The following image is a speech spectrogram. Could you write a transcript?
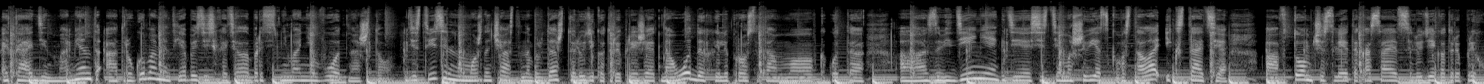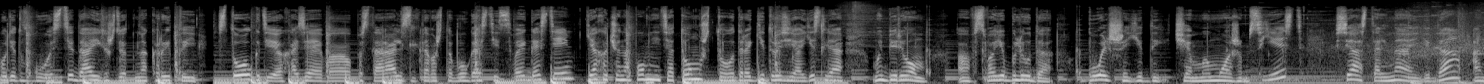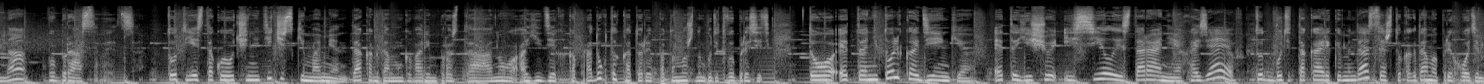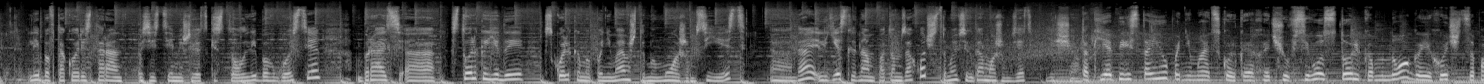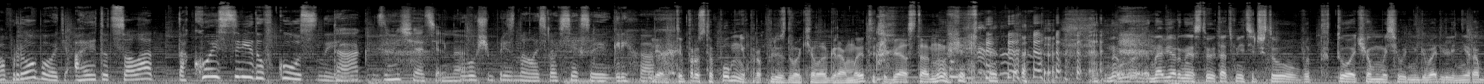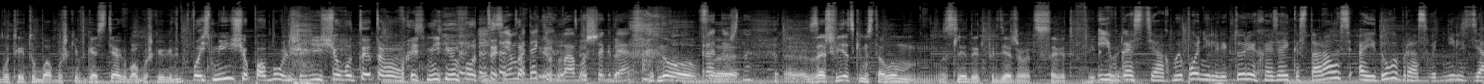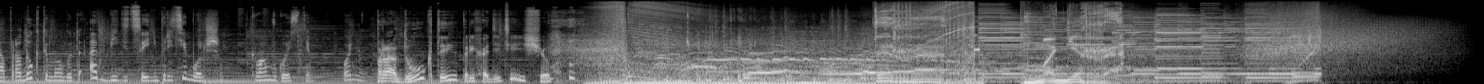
Это один момент, а другой момент я бы здесь хотела обратить внимание вот на что. Действительно, можно часто наблюдать, что люди, которые приезжают на отдых или просто там э, в какое-то а, заведение, где система шведского стола, и, кстати, а, в том числе это касается людей, которые приходят в гости, да, их ждет накрытый стол, где хозяева постарались для того, чтобы угостить своих гостей. Я хочу напомнить о том, что, дорогие друзья, если мы берем а, в свое блюдо больше еды, чем мы можем съесть, вся остальная еда, она выбрасывается. Тут есть такой очень этический момент, да, когда мы говорим просто ну, о еде как о продуктах, которые потом нужно будет выбросить, то это не только деньги, это еще и силы и старания хозяев. Тут будет такая рекомендация, что когда мы приходим либо в такой ресторан по системе шведский стол, либо в гости, брать э, столько еды, сколько мы понимаем, что мы можем съесть, э, да, или если нам потом захочется, мы всегда можем взять еще. Так я перестаю понимать, сколько я хочу. Всего столько много, и хочется попробовать. А этот салат такой с виду вкусный. Так, замечательно. В общем, призналась во всех своих грехах. Лен, ты просто помни про плюс 2 килограмма, это тебя остановит. Ну, наверное, стоит отметить, что вот то, о чем мы сегодня говорили, не работает у бабушки в гостях. Бабушка говорит, возьми еще побольше, еще вот этого возьми, вот И всем бы этого». таких бабушек, да. Но Радушно. э, за шведским столом следует придерживаться советов И в Виктории. Гостях. Мы поняли, Виктория, хозяйка старалась, а еду выбрасывать нельзя. Продукты могут обидеться и не прийти больше к вам в гости. Понял? Продукты, приходите еще. Терра Манера.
